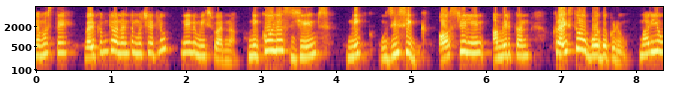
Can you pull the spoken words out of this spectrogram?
నమస్తే వెల్కమ్ టు అనంత ముచ్చట్లు. నేను మీ Swarna. Nicholas James Nick Vujicic Australian American క్రైస్తవ బోధకుడు మరియు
